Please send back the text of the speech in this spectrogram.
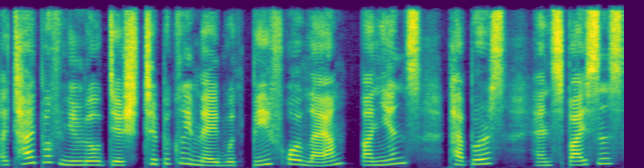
a type of noodle dish typically made with beef or lamb, onions, peppers, and spices,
